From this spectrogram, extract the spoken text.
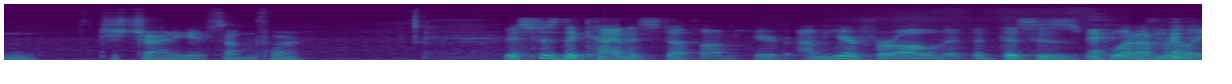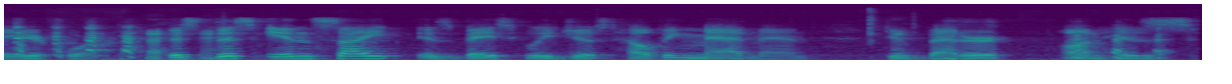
Just trying to get something for him. This is the kind of stuff I'm here. I'm here for all of it, but this is what I'm really here for. This this insight is basically just helping Madman do better on his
